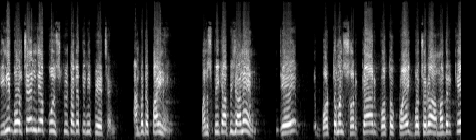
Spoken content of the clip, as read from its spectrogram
তিনি বলছেন যে, পঁচিশ কোটি টাকা তিনি পেয়েছেন। আমরা তো পাই নাই। মানে স্পিকার আপনি জানেন যে, বর্তমান সরকার গত কয়েক বছরও আমাদেরকে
